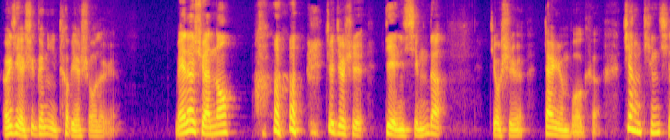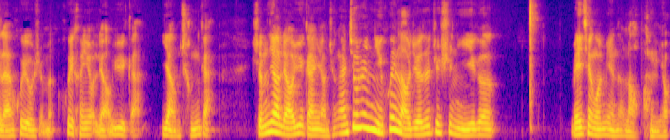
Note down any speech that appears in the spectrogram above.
而且是跟你特别熟的人，没得选哦，这就是典型的，就是。单人播客，这样听起来会有什么？会很有疗愈感、养成感。什么叫疗愈感、养成感？就是你会老觉得这是你一个没见过面的老朋友，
